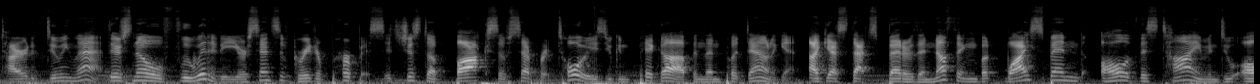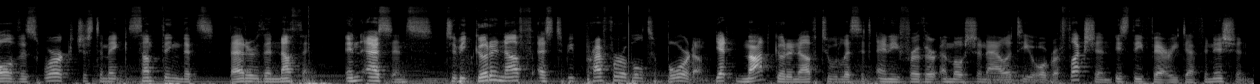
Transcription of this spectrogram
tired of doing that. There's no fluidity or sense of greater purpose. It's just a box of separate toys you can pick up and then put down again. I guess that's better than nothing, but why spend all of this time and do all of this work just to make something that's better than nothing? In essence, to be good enough as to be preferable to boredom, yet not good enough to elicit any further emotionality or reflection, is the very definition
